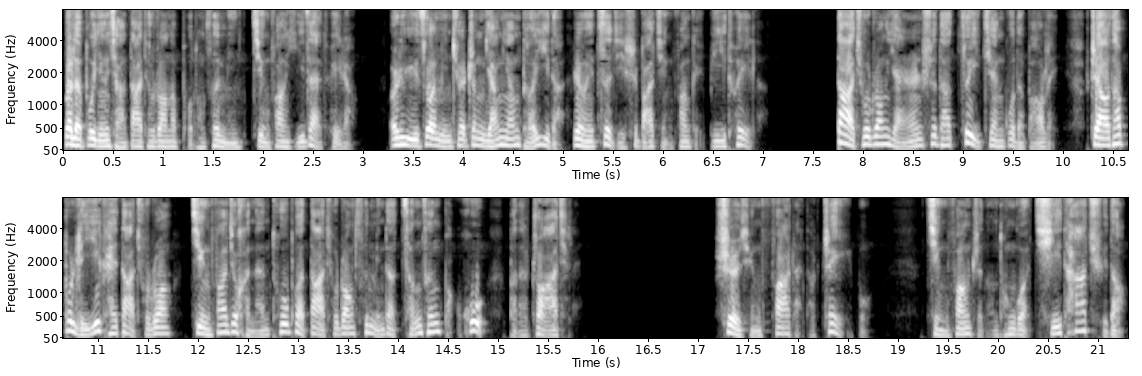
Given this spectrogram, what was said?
为了不影响大邱庄的普通村民，警方一再退让，而宇作敏却正洋洋得意地认为自己是把警方给逼退了。大邱庄俨然是他最坚固的堡垒，只要他不离开大邱庄，警方就很难突破大邱庄村民的层层保护，把他抓起来。事情发展到这一步，警方只能通过其他渠道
